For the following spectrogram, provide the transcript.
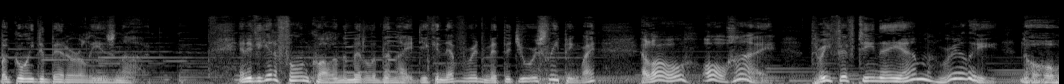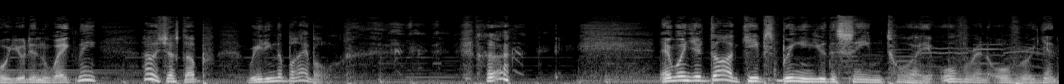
but going to bed early is not. And if you get a phone call in the middle of the night, you can never admit that you were sleeping, right? Hello? Oh, hi. 3:15 a.m.? Really? No, you didn't wake me. I was just up reading the Bible. and when your dog keeps bringing you the same toy over and over again,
